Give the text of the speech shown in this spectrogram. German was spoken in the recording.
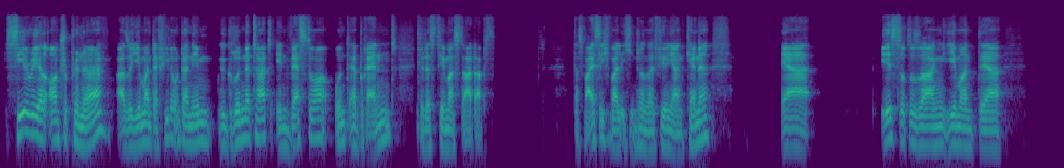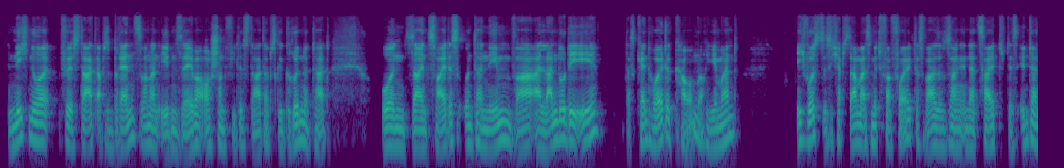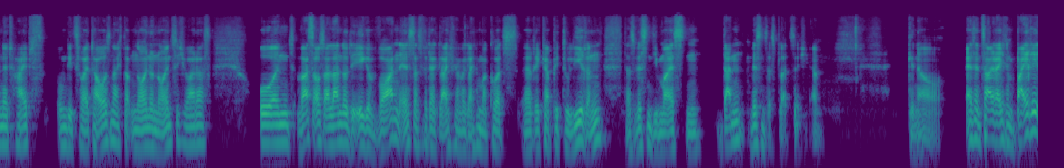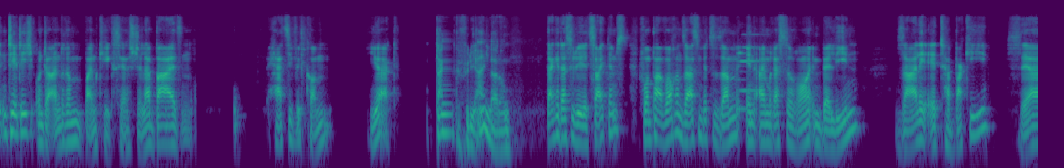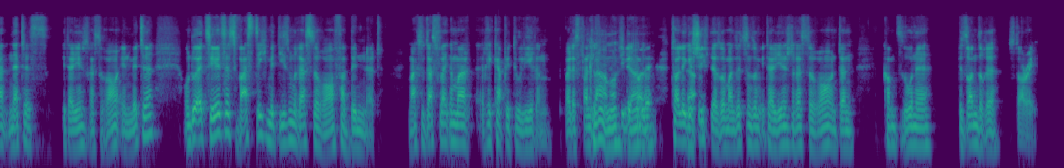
Serial Entrepreneur, also jemand, der viele Unternehmen gegründet hat, Investor und er brennt für das Thema Startups. Das weiß ich, weil ich ihn schon seit vielen Jahren kenne. Er ist sozusagen jemand, der nicht nur für Startups brennt, sondern eben selber auch schon viele Startups gegründet hat. Und sein zweites Unternehmen war alando.de. Das kennt heute kaum noch jemand. Ich wusste es, ich habe es damals mitverfolgt. Das war sozusagen in der Zeit des Internet-Hypes um die 2000er. Ich glaube 99 war das. Und was aus alando.de geworden ist, das wird ja gleich, wenn wir gleich nochmal kurz äh, rekapitulieren. Das wissen die meisten. Dann wissen sie es plötzlich. Ja. Genau. Er ist in zahlreichen Beiräten tätig, unter anderem beim Kekshersteller Balsen. Herzlich willkommen, Jörg. Danke für die Einladung. Danke, dass du dir die Zeit nimmst. Vor ein paar Wochen saßen wir zusammen in einem Restaurant in Berlin, Sale e Tabacchi, sehr nettes italienisches Restaurant in Mitte. Und du erzählst es, was dich mit diesem Restaurant verbindet. Magst du das vielleicht nochmal rekapitulieren? Weil das fand Klar, ich eine tolle, tolle ja. Geschichte. So, man sitzt in so einem italienischen Restaurant und dann kommt so eine besondere Story.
